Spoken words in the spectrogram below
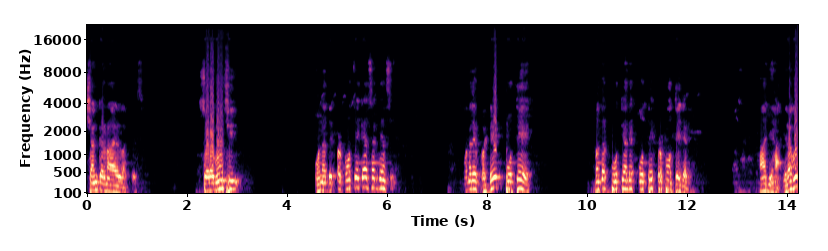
ਸ਼ੰਕਰ ਨਾਇਰ ਲੱਗਦੇ ਸੀ। ਸੋ ਰਘੂ ਜੀ, ਉਹਨਾਂ ਦੇ ਪੜਪੋਤੇ ਕਹਿ ਸਕਦੇ ਹਾਂ ਅਸੀਂ। ਉਹਨਾਂ ਦੇ ਵੱਡੇ ਪੋਤੇ, ਮਗਰ ਪੋਤਿਆਂ ਦੇ ਪੋਤੇ ਪੜਪੋਤੇ ਜਿਹੜੇ। ਹਾਂਜੀ ਹਾਂ ਰਘੂ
